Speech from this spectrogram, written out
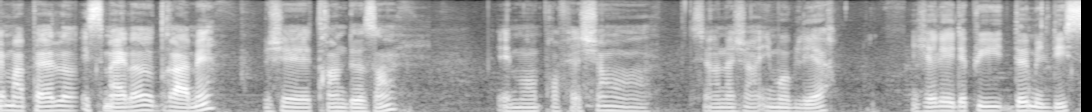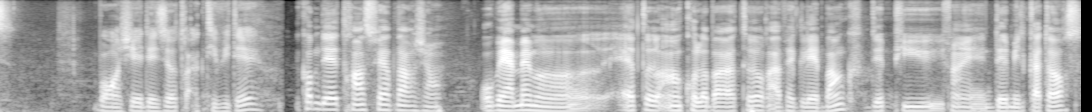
je m'appelle Ismaël Dramé, j'ai 32 ans et mon profession, c'est un agent immobilier. Je l'ai depuis 2010. Bon, j'ai des autres activités, comme des transferts d'argent, ou bien même euh, être un collaborateur avec les banques depuis fin 2014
